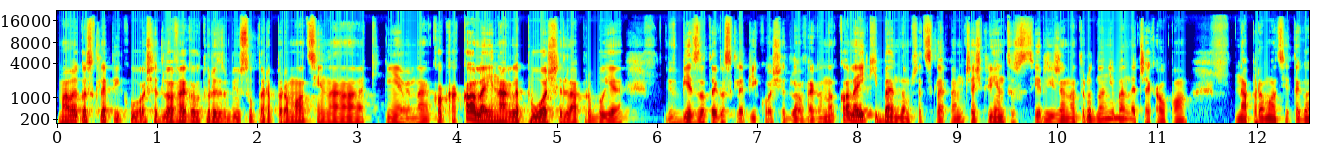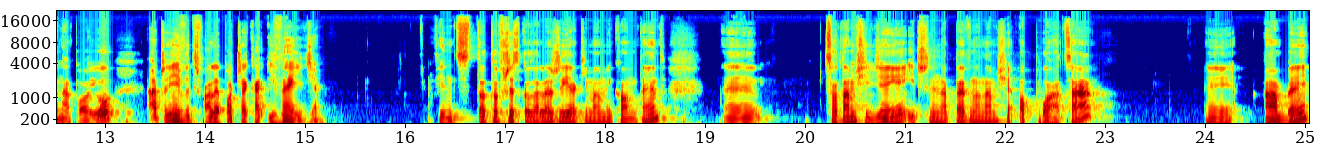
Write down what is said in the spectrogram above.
małego sklepiku osiedlowego, który zrobił super promocję na, nie wiem, na Coca-Colę i nagle pół osiedla próbuje wbiec do tego sklepiku osiedlowego. No kolejki będą przed sklepem, część klientów stwierdzi, że no trudno, nie będę czekał po, na promocję tego napoju, a część wytrwale poczeka i wejdzie. Więc to, to wszystko zależy, jaki mamy content, y, co tam się dzieje i czy na pewno nam się opłaca, y, aby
